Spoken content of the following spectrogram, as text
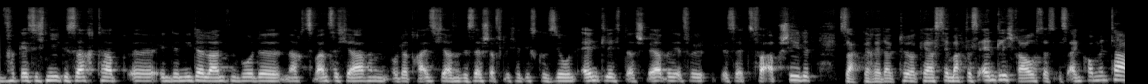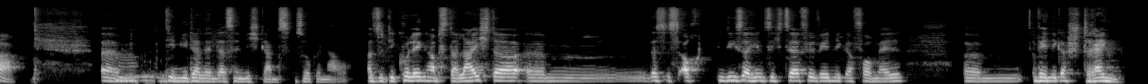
vergesse ich nie, gesagt habe, äh, in den Niederlanden wurde nach 20 Jahren oder 30 Jahren gesellschaftlicher Diskussion endlich das Sterbehilfegesetz verabschiedet. Sagt der Redakteur, Kerstin, mach das endlich raus, das ist ein Kommentar. Ähm, mhm. Die Niederländer sind nicht ganz so genau. Also die Kollegen haben es da leichter. Ähm, das ist auch in dieser Hinsicht sehr viel weniger formell, ähm, weniger streng,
